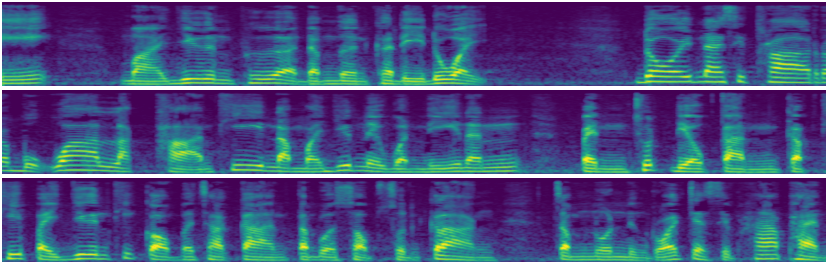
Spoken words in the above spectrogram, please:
นี้ มายื่นเพื่อดำเนินคดีด้วย โดยนายสิทธาระบุว่าหลักฐานที่นำมายื่นในวันนี้นั้น เป็นชุดเดียวกันกับที่ไปยื่นที่กองบัญชาการตำรวจสอบสวนกลางจำนวน 175 แผ่น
